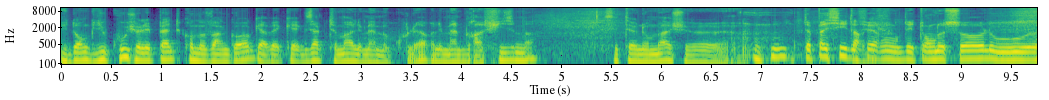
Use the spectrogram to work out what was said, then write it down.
Et donc, du coup, je l'ai peinte comme Van Gogh, avec exactement les mêmes couleurs, les mêmes graphismes. C'était un hommage. euh, T'as pas essayé de faire des tournesols ou euh,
